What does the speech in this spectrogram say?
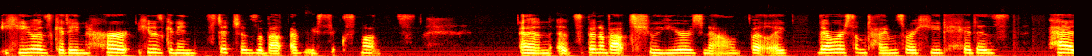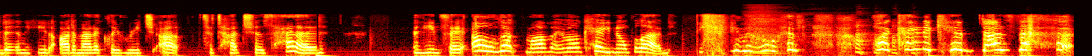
he was getting hurt he was getting stitches about every six months and it's been about two years now but like there were some times where he'd hit his head and he'd automatically reach up to touch his head and he'd say, Oh, look, mom, I'm okay, no blood. you know, and what kind of kid does that?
